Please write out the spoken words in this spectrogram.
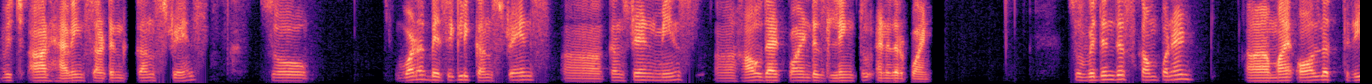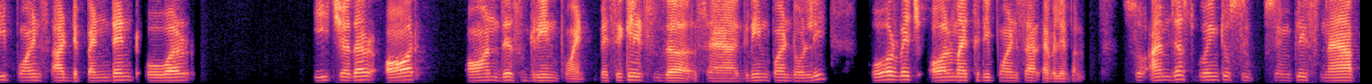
which are having certain constraints. So what are basically constraints? Uh, constraint means uh, how that point is linked to another point. So within this component uh, my all the three points are dependent over each other or on this green point. Basically it's the uh, green point only over which all my three points are available. So I'm just going to simply snap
